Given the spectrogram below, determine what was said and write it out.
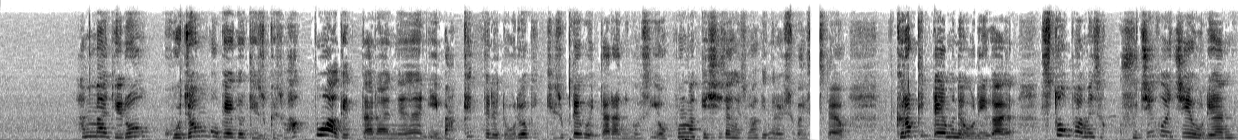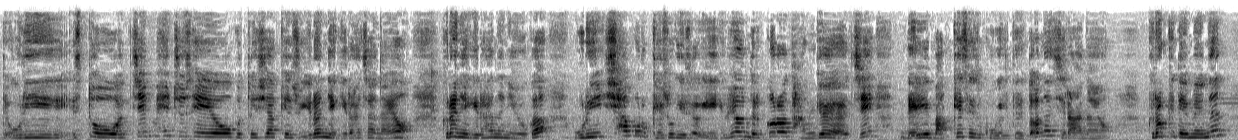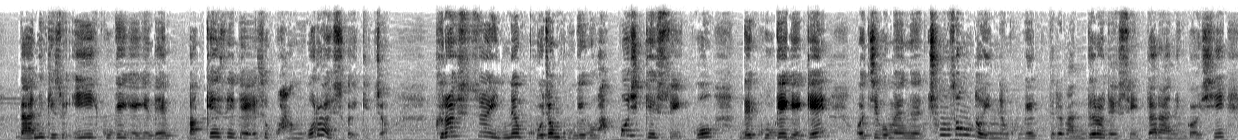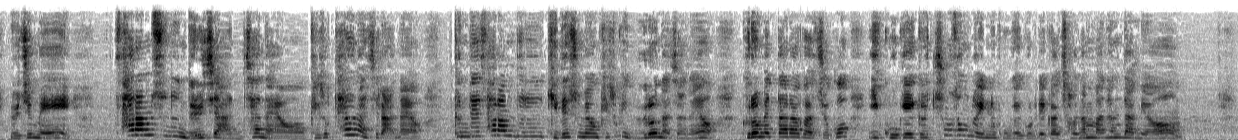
한마디로 고정 고객을 계속해서 확보하겠다라는 이 마켓들의 노력이 계속되고 있다는 것을 이 오픈마켓 시장에서 확인을 할 수가 있어요. 그렇기 때문에 우리가 스토어팜에서 굳이 굳이 우리한테 우리 store 찜 해주세요부터 시작해서 이런 얘기를 하잖아요. 그런 얘기를 하는 이유가 우리 샵으로 계속해서 이 회원들을 끌어당겨야지 내 마켓에서 고객들이 떠나질 않아요. 그렇게 되면은 나는 계속 이 고객에게 내 마켓에 대해서 광고를 할 수가 있겠죠. 그럴 수 있는 고정 고객을 확보시킬 수 있고 내 고객에게 어찌 보면은 충성도 있는 고객들을 만들어낼 수 있다라는 것이 요즘에 사람 수는 늘지 않잖아요. 계속 태어나질 않아요. 근데 사람들은 기대 수명은 계속 늘어나잖아요. 그럼에 따라 가지고 이 고객을 충성도 있는 고객으로 내가 전환만 한다면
